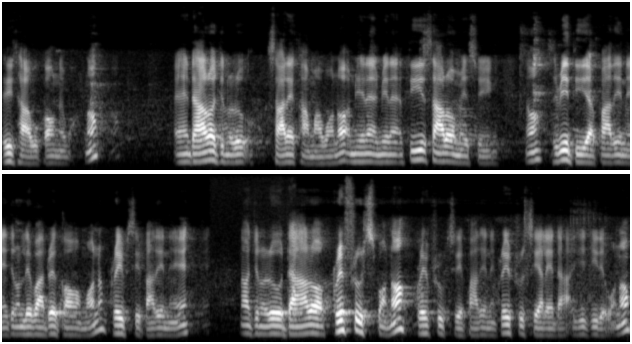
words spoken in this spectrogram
သတိထားဖို့ကောင်းတယ်ပေါ့နော် အဲဒါကတော့ကျွန်တော်တို့စားတဲ့ခါမှာပေါ့နော်အမြဲတမ်းအမြဲတမ်းအသီးစားတော့မယ်ဆိုရင် နော်စပစ်တီးကပါသေးတယ်ကျွန်တော် liver အတွက်ကောင်းအောင်ပေါ့နော် grapes တွေပါသေးတယ်နောက်ကျွန်တော်တို့ဒါကတော့ grapefruits ပေါ့နော် grapefruits တွေပါသေးတယ် grapefruits တွေကလည်းဒါအရေးကြီးတယ်ပေါ့နော်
